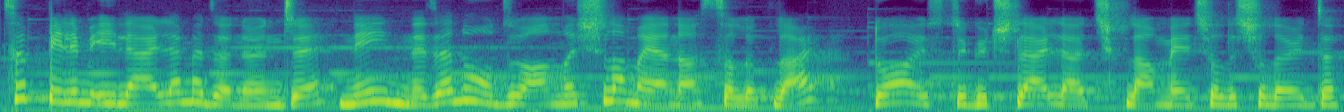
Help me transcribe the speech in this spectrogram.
Tıp bilimi ilerlemeden önce neyin neden olduğu anlaşılamayan hastalıklar doğaüstü güçlerle açıklanmaya çalışılırdı.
